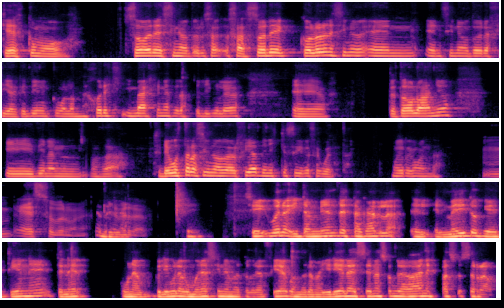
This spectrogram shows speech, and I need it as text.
que es como sobre o sea, sobre color en, en, en cinematografía, que tienen como las mejores imágenes de las películas eh, de todos los años y tienen, o sea, si te gusta la cinematografía tenéis que seguir esa cuenta. Muy recomendada. Mm, Es súper buena, Es es verdad. verdad. Sí. Sí, bueno, y también destacar la- el, el mérito que tiene tener una película como una cinematografía cuando la mayoría de las escenas son grabadas en espacios cerrados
